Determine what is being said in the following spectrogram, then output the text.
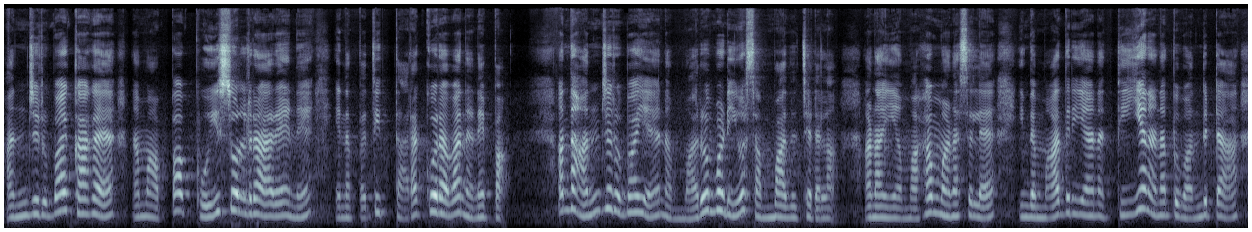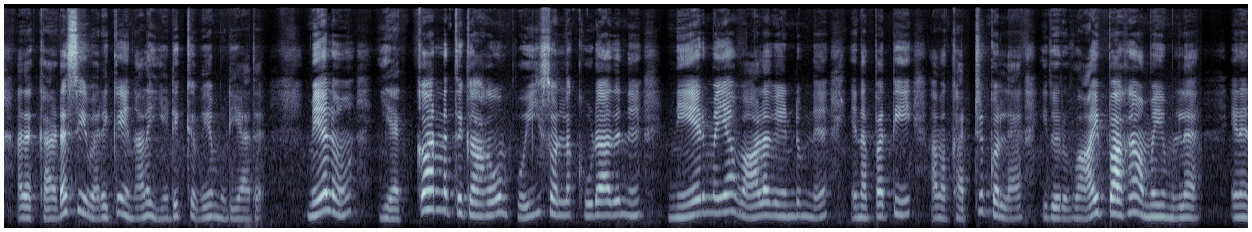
அஞ்சு ரூபாய்க்காக நம்ம அப்பா பொய் சொல்கிறாரேன்னு என்னை பற்றி தரக்குறவாக நினைப்பான். அந்த அஞ்சு ரூபாயை நான் மறுபடியும் சம்பாதிச்சிடலாம். ஆனால் என் மக மனசில் இந்த மாதிரியான தீய நினப்பு வந்துட்டா அதை கடைசி வரைக்கும் என்னால் எடுக்கவே முடியாது. மேலும் எக்காரணத்துக்காகவும் பொய் சொல்லக்கூடாதுன்னு நேர்மையாக வாழ வேண்டும்னு என்னை பற்றி அவன் கற்றுக்கொள்ள இது ஒரு வாய்ப்பாக அமையும்ல என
